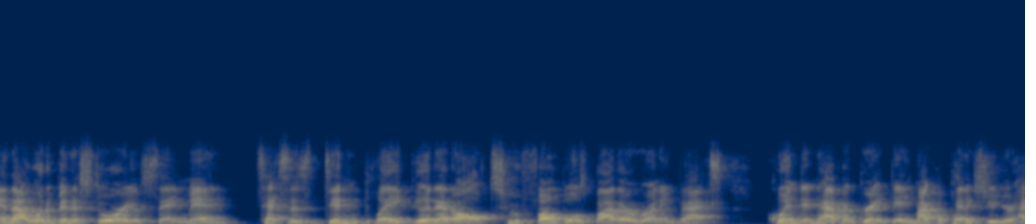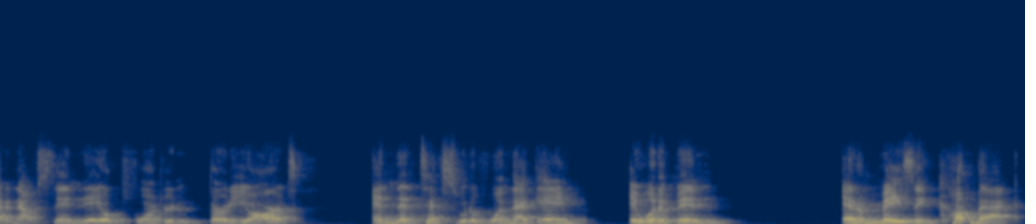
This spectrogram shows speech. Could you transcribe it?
And that would have been a story of saying, man, Texas didn't play good at all. Two fumbles by their running backs. Quinn didn't have a great day. Michael Penix Jr. had an outstanding day, over 430 yards. And then Texas would have won that game. It would have been an amazing comeback.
